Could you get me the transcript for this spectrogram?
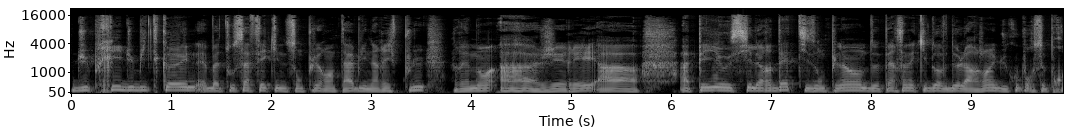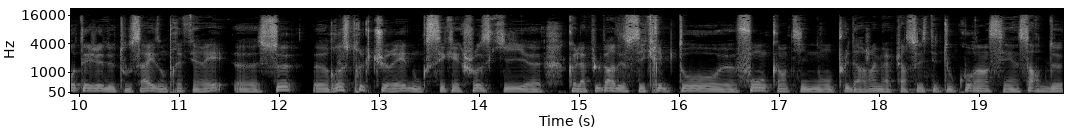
du prix du Bitcoin. bah, tout ça fait qu'ils ne sont plus rentables, ils n'arrivent plus vraiment à gérer, à, à payer aussi leurs dettes. Ils ont plein de personnes qui doivent de l'argent et du coup pour se protéger de tout ça, ils ont préféré euh, se euh, restructurer. Donc c'est quelque chose qui euh, que la plupart des sociétés crypto font quand ils n'ont plus d'argent. Mais la plupart des sociétés tout court, hein, c'est une sorte de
